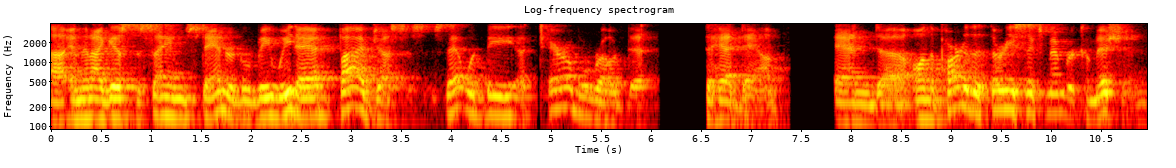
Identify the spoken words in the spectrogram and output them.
Uh, and then I guess the same standard would be we'd add five justices. That would be a terrible road to, to head down. And uh, on the part of the 36 member commission,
